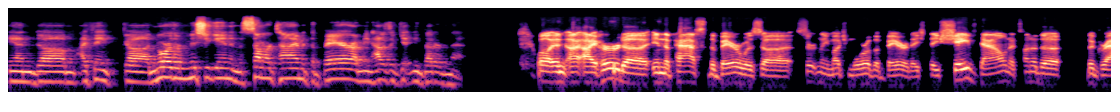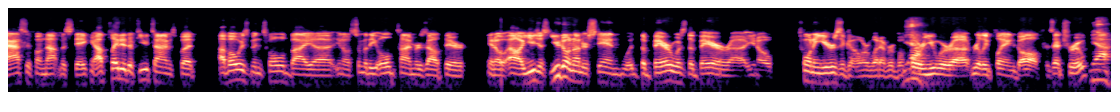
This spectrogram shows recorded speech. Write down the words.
And um, I think uh, Northern Michigan in the summertime at the Bear. I mean, how does it get any better than that? Well, and I, I heard uh, in the past the Bear was uh, certainly much more of a bear. They they shaved down a ton of the the grass, if I'm not mistaken. I've played it a few times, but I've always been told by uh, you know some of the old timers out there, you know, oh, you just you don't understand what the bear was the bear, uh, you know, 20 years ago or whatever before yeah. you were uh, really playing golf. Is that true? Yeah,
